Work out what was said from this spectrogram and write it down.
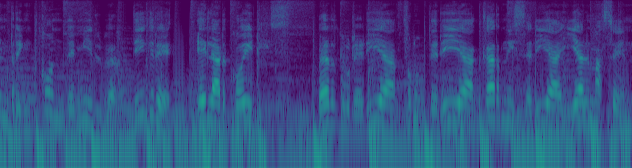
En Rincón de Milver Tigre, El Arco Iris. Verdulería, frutería, carnicería y almacén.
